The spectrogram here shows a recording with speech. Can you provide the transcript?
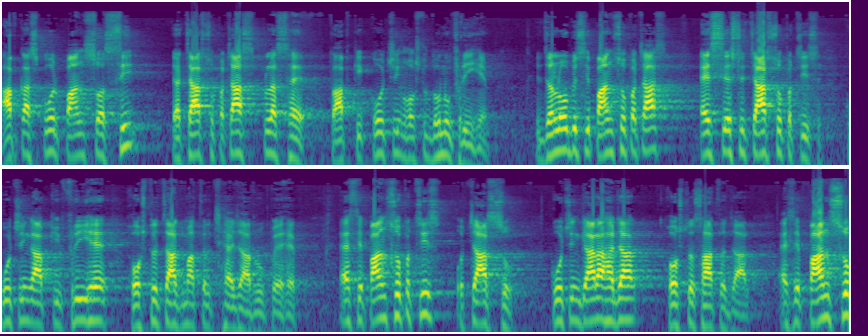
आपका स्कोर 580 या 450 प्लस है तो आपकी कोचिंग हॉस्टल दोनों फ्री हैं। General OBC 550 S C S T चार सौ पच्चीस, कोचिंग आपकी फ्री है, हॉस्टल चार्ज मात्र छः हज़ार रुपये है। ऐसे 525 और 400 कोचिंग ग्यारह हज़ार, हॉस्टल सात हज़ार। ऐसे 500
